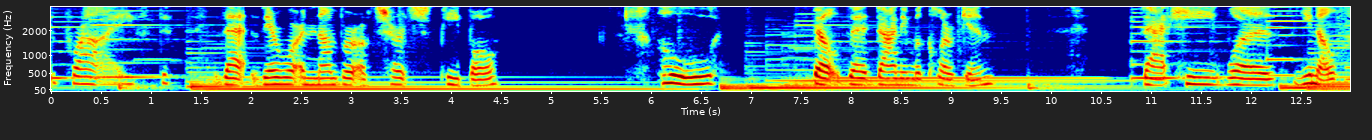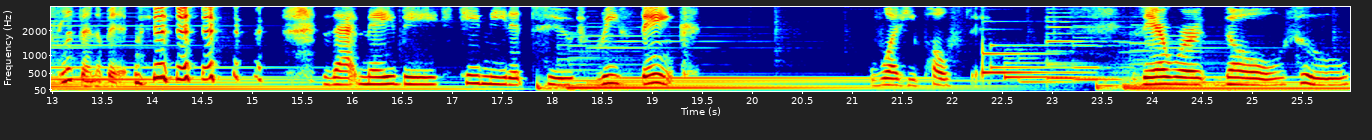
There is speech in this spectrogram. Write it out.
surprised that there were a number of church people who felt that Donnie McClurkin that he was, you know, slipping a bit. that maybe he needed to rethink what he posted. There were those who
